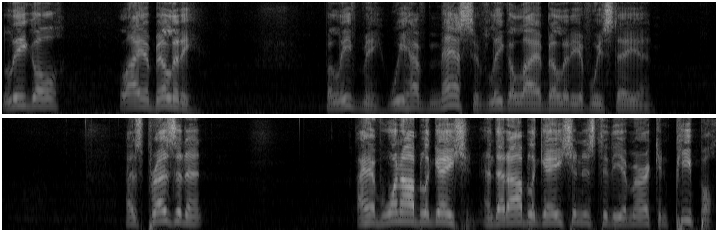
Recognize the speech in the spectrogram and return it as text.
legal liability. Believe me, we have massive legal liability if we stay in. As president, I have one obligation, and that obligation is to the American people.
